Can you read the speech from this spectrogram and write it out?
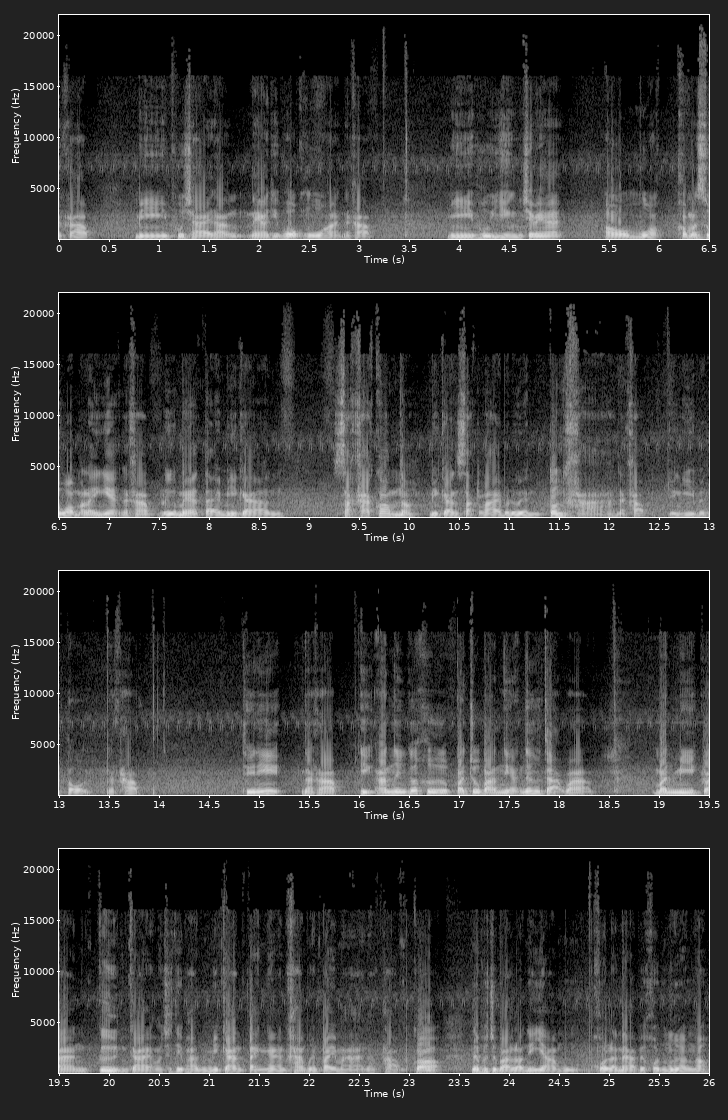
นะครับ มีผู้ชายทั้งแนวที่โพกหัวนะครับ มีผู้หญิงใช่ไหมฮะเอาหมวกเข้ามาสวมอะไรเงี้ยนะครับ หรือแม้แต่มีการสักขาก้อมเนาะมีการสักลายบริเวณต้นขานะครับ อย่างนี้เป็นต้นนะครับ ทีนี้นะครับอีกอันนึงก็คือปัจจุบันเนี่ยเนื่องจากว่ามันมีการกืนกายของชาติพันธุ์มีการแต่งงานข้ามกันไปมานะครับ ก็ในปัจจุบันเรานิยามคนละนาเป็นคนเมืองเนาะ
